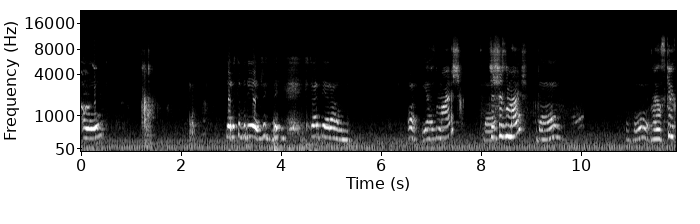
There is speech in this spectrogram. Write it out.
Алло. Зараз це буде вже де- четвертий раунд. О, я Ти знімаєш? Да. Ти що знімаєш? Да. Ого. Ну, Скільки?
